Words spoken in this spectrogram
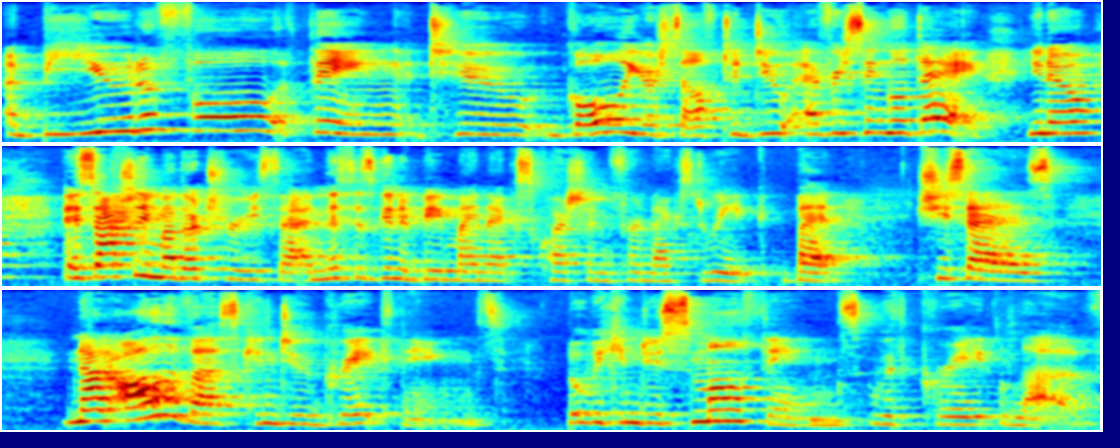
a beautiful thing to goal yourself to do every single day. You know, it's actually Mother Teresa, and this is gonna be my next question for next week. But she says, Not all of us can do great things, but we can do small things with great love.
